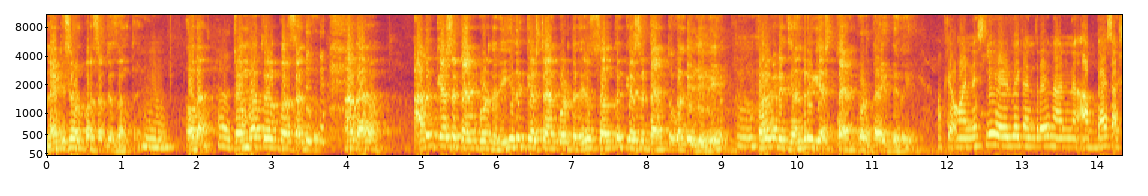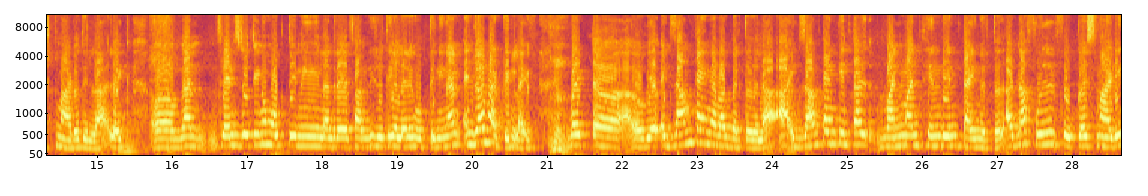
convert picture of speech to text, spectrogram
ನೈಂಟಿ ಸೆವೆನ್ ಪರ್ಸೆಂಟೇಜ್ ಅಂತ. ಹೌದಾ? ತೊಂಬತ್ತೇಳು ಪರ್ಸೆಂಟ್ ಅದ ಅದಕ್ಕೆ ಎಷ್ಟು ಟೈಮ್ ಕೊಡ್ತೀರಿ? ಇದಕ್ಕೆ ಎಷ್ಟು ಟೈಮ್ ಕೊಡ್ತೀರಿ? ಸ್ವಂತಕ್ಕೆ ಎಷ್ಟು ಟೈಮ್ ತಗೊಂಡಿದ್ದೀರಿ? ಹೊರಗಡೆ ಜನರಿಗೆ ಎಷ್ಟು ಟೈಮ್ ಕೊಡ್ತಾ ಇದ್ದೀರಿ? ಓಕೆ ಆನೆಸ್ಟ್ಲಿ ಹೇಳ್ಬೇಕಂದ್ರೆ ನಾನು ಅಭ್ಯಾಸ ಅಷ್ಟು ಮಾಡೋದಿಲ್ಲ. ಲೈಕ್ ನಾನು ಫ್ರೆಂಡ್ಸ್ ಜೊತೆನೂ ಹೋಗ್ತೀನಿ ಇಲ್ಲಾಂದ್ರೆ ಫ್ಯಾಮಿಲಿ ಜೊತೆ ಎಲ್ಲರೇ ಹೋಗ್ತೀನಿ. ನಾನು ಎಂಜಾಯ್ ಮಾಡ್ತೀನಿ ಲೈಫ್ ಬಟ್ ಎಕ್ಸಾಮ್ ಟೈಮ್ ಯಾವಾಗ ಬರ್ತದಲ್ಲ ಆ ಎಕ್ಸಾಮ್ ಟೈಮ್ಗಿಂತ ಒನ್ ಮಂತ್ ಹಿಂದೇನು ಟೈಮ್ ಇರ್ತದೆ ಅದನ್ನ ಫುಲ್ ಫೋಕಸ್ ಮಾಡಿ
